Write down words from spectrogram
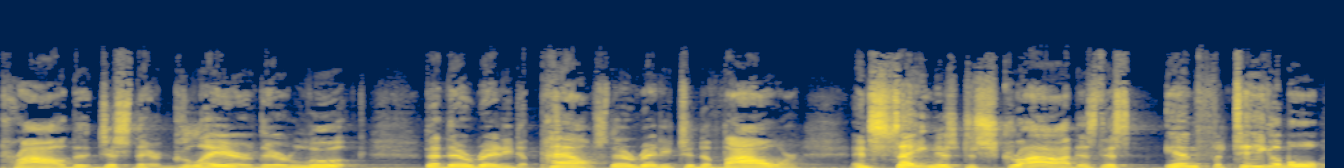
prowl, that just their glare, their look, that they're ready to pounce, they're ready to devour. And Satan is described as this infatigable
